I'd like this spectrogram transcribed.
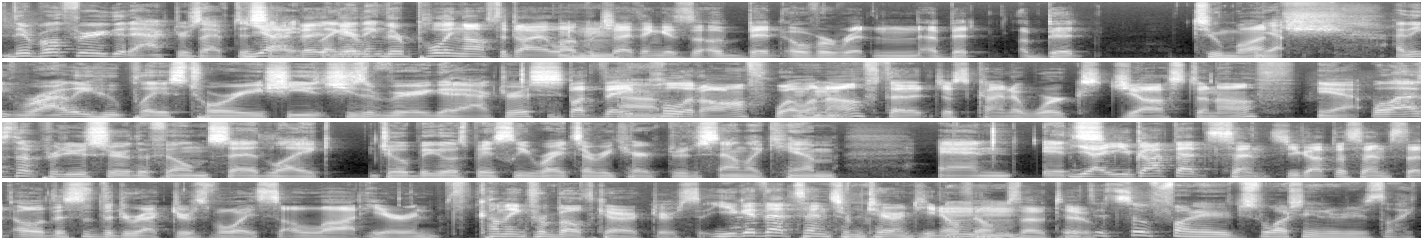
They're both very good actors. I have to yeah, say. they, like they're, I think they're pulling off the dialog which mm-hmm. I think is a bit overwritten, a bit a bit too much. Yeah. I think Riley, who plays Tori, she's she's a very good actress. But they Um, pull it off well mm-hmm. enough that it just kind of works just enough. Yeah. Well, as the producer of the film said, like Joe Begos basically writes every character to sound like him, and it's Yeah, you got that sense. You got the sense that oh, this is the director's voice a lot here, and coming from both characters. You get that sense from Tarantino mm-hmm. films though too. It's so funny just watching the interviews. Like,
